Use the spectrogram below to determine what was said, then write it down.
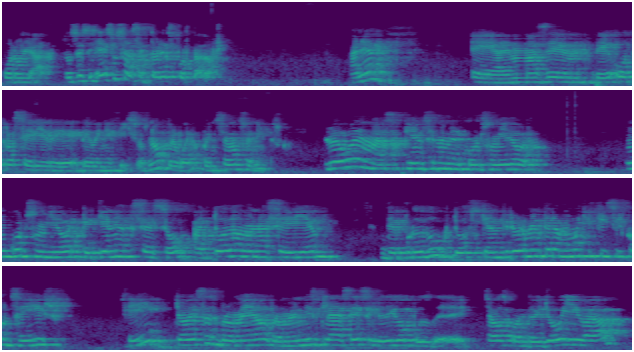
por un lado. Entonces, eso es el sector exportador. ¿Vale? Eh, además de, de, otra serie de, de, beneficios, ¿no? Pero bueno, pensemos en ellos. Luego, además, piensen en el consumidor. Un consumidor que tiene acceso a toda una serie de productos que anteriormente era muy difícil conseguir. ¿sí? Yo a veces bromeo, bromeo en mis clases y le digo, pues, chavos, cuando yo iba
